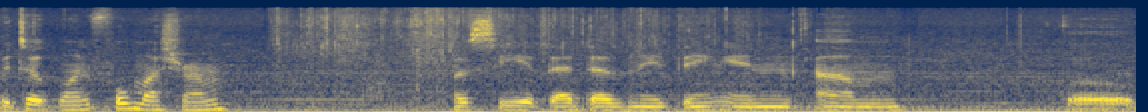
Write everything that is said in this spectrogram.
we took one full mushroom. Let's see if that does anything and um, we'll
